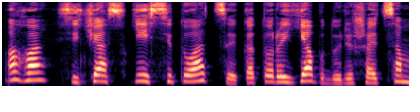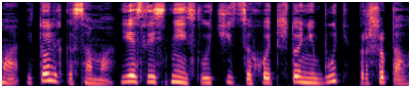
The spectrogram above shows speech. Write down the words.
«Ага, сейчас. Есть ситуации, которые я буду решать сама, и только сама. Если с ней случится хоть что-нибудь, прошептала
